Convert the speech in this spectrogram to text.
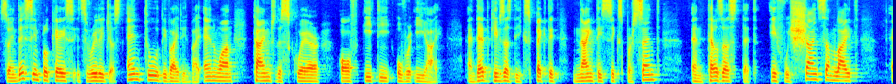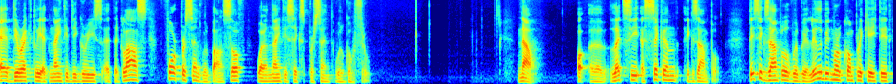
So in this simple case, it's really just n2 divided by n1 times the square of et over ei. And that gives us the expected 96% and tells us that if we shine some light at directly at 90 degrees at the glass, 4% will bounce off, while 96% will go through. Now, uh, uh let's see a second example. This example will be a little bit more complicated,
